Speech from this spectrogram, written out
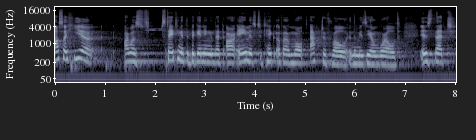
also here, I was stating at the beginning that our aim is to take over a more active role in the museum world, is that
